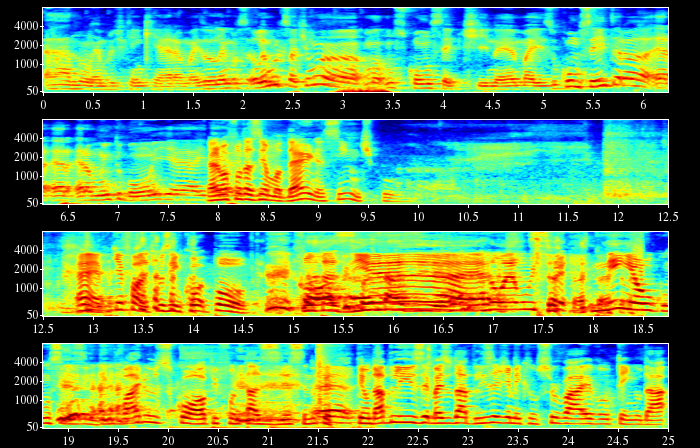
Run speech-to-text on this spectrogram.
Ah, não lembro de quem que era, mas eu lembro, eu lembro que só tinha uma- uma- uns concept, né? Mas o conceito era, era, era, era muito bom e a Era uma fantasia moderna, assim, tipo. É, porque é foda, tipo assim, co- pô, fantasia, fantasia. é, não é muito. Nem eu consigo, assim. Tem vários co-op fantasia sendo feito. Tem o da Blizzard, mas o da Blizzard é meio que um survival. Tem o da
